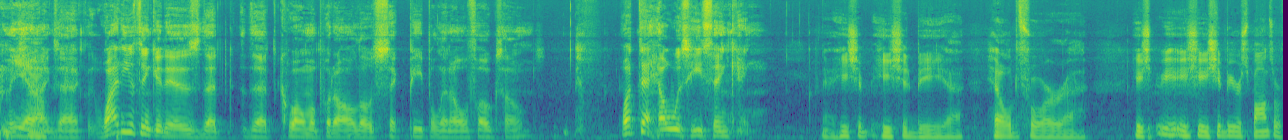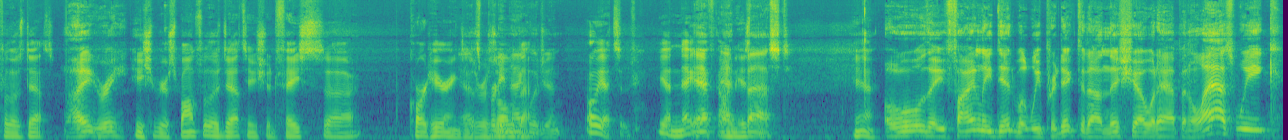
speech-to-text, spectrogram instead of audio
Yeah, So- exactly. Why do you think it is that, that Cuomo put all those sick people in old folks' homes? What the hell was he thinking? Yeah, he should he should be uh, held for. Uh, he, sh- he, sh- he should be responsible for those deaths. I agree. He should be responsible for those deaths. He should face uh, court hearings as It's a pretty result of negligent. that. Oh yeah, it's, yeah, neg- At, on at his part. best. Yeah, Oh, they finally did what we predicted on this show would happen last week.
